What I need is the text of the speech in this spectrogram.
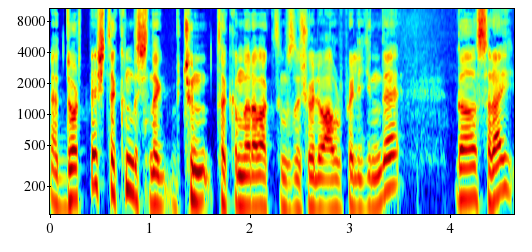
4-5 takım dışında bütün takımlara baktığımızda şöyle Avrupa Ligi'nde Galatasaray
